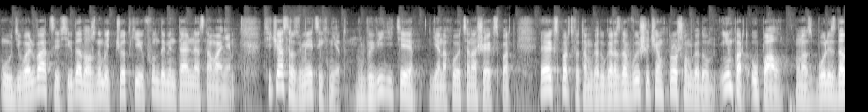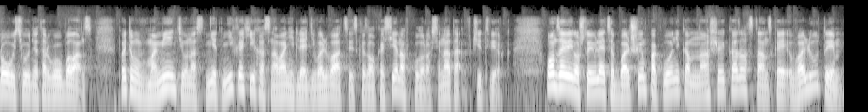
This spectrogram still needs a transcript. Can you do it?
у девальвации всегда должны быть четкие фундаментальные основания. Сейчас, разумеется, их нет. Вы видите, где находится наш экспорт. Экспорт в этом году гораздо выше, чем в прошлом году. Импорт упал. У нас более здоровый сегодня торговый баланс. Поэтому в моменте у нас нет никаких оснований для девальвации, сказал Касьянов в куларах Сената в четверг. Он заявил, что является большим поклонником нашей казахстанской валюты.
